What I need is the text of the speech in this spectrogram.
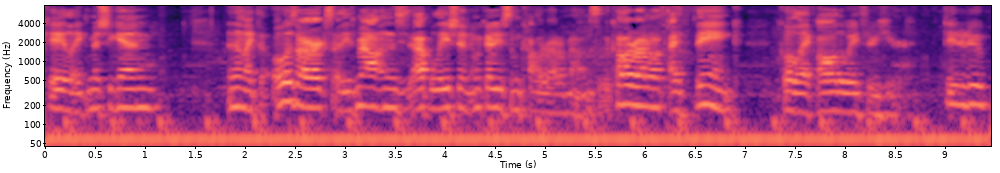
Okay, like Michigan. And then like the Ozarks are these mountains, these Appalachian, and we gotta do some Colorado mountains. So the Colorado ones, I think, go like all the way through here. Doo doo doo.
